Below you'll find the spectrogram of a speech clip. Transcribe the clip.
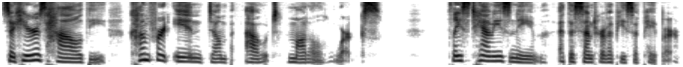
So here's how the comfort in, dump out model works. Place Tammy's name at the center of a piece of paper.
